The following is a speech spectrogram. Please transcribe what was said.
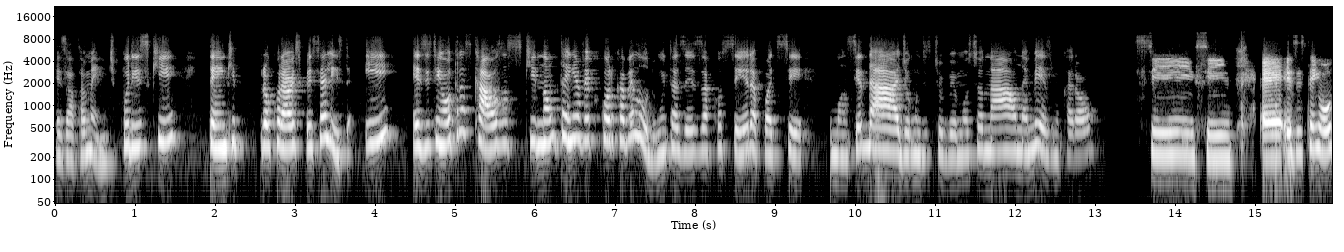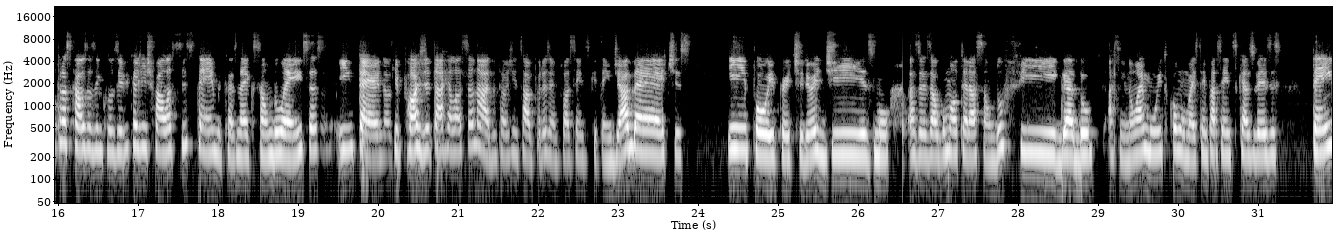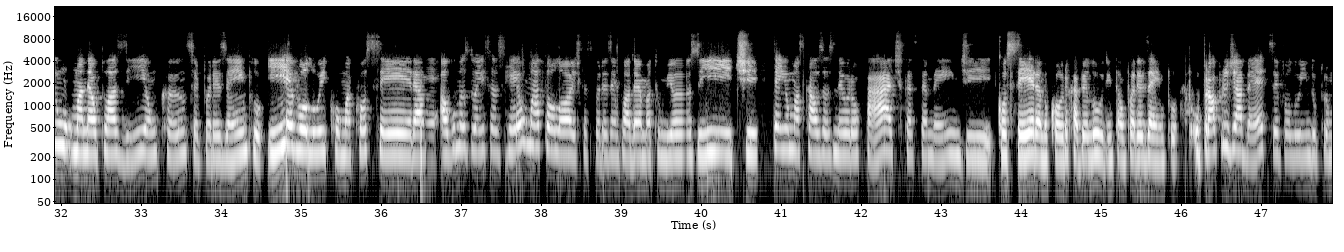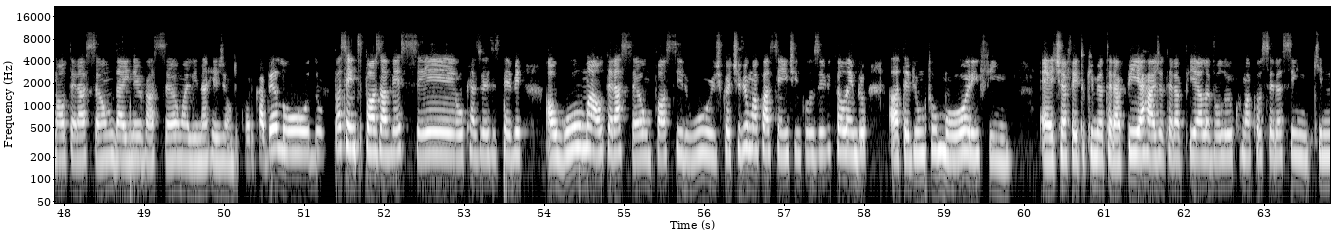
Exatamente. Por isso que tem que procurar o especialista. E existem outras causas que não têm a ver com o couro cabeludo. Muitas vezes a coceira pode ser uma ansiedade, algum distúrbio emocional, não é mesmo, Carol? Sim, sim. É, existem outras causas, inclusive, que a gente fala sistêmicas, né? Que são doenças internas que pode estar relacionado. Então, a gente sabe, por exemplo, pacientes que têm diabetes, hipo, hipertireoidismo, às vezes alguma alteração do fígado. Assim, não é muito comum, mas tem pacientes que às vezes tem uma neoplasia, um câncer, por exemplo, e evolui com uma coceira. Algumas doenças reumatológicas, por exemplo, a dermatomiosite, tem umas causas neuropáticas também de coceira no couro cabeludo. Então, por exemplo, o próprio diabetes evoluindo para uma alteração da inervação ali na região do couro cabeludo, pacientes pós-AVC, ou que às vezes teve alguma alteração pós-cirúrgica. Eu tive uma paciente, inclusive, que eu lembro, ela teve um tumor, enfim, é, tinha feito quimioterapia, radioterapia, ela evoluiu com uma coceira assim que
